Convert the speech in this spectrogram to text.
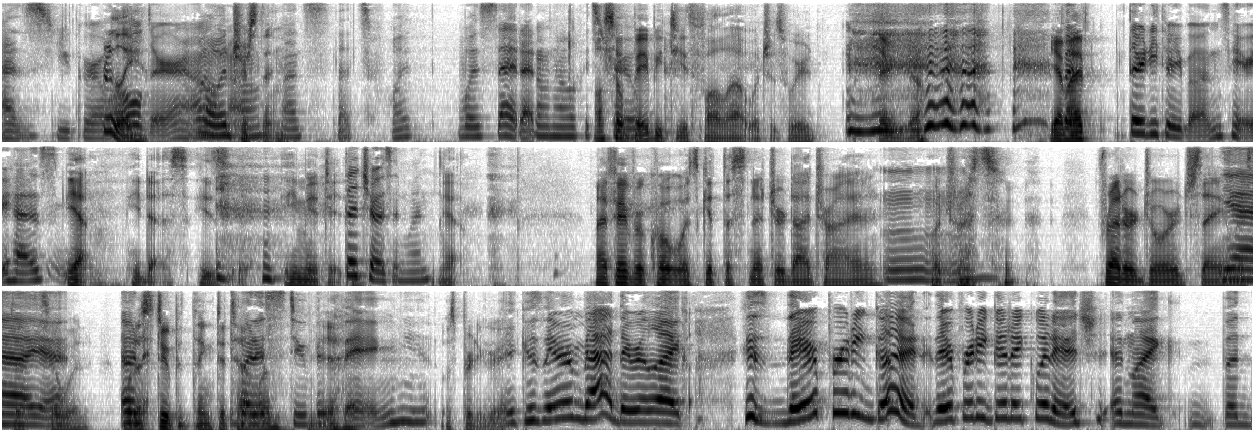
as you grow Really? older. I Oh, don't know. interesting. That's that's what was said. I don't know if it's Also, true. baby teeth fall out, which is weird. There you go. Yeah, my 33 bones Harry has. Yeah, he does. He's he mutated. The chosen one. Yeah. My favorite quote was "Get the snitch or die trying," which was Fred or George saying Mm. Yeah, this to, yeah. to Wood. What a stupid thing to tell What him. a stupid Yeah, thing. It was pretty great. Because they were mad. They were like, because they're pretty good. They're pretty good at Quidditch. And like, the,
